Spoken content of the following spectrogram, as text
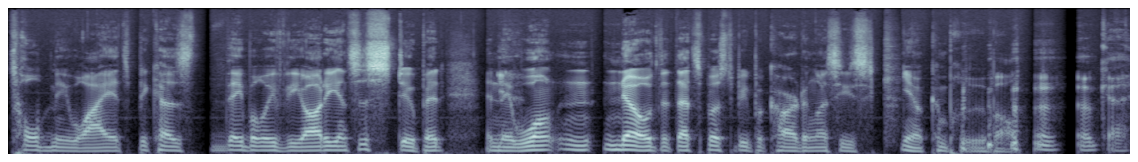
told me why. It's because they believe the audience is stupid and they won't n- know that that's supposed to be Picard unless he's, you know, completely bald. okay.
